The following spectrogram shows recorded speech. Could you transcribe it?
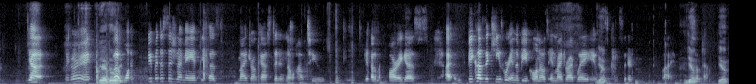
yeah, like all right. yeah, those. But one stupid decision I made because my drunk ass didn't know how to get out of my car, I guess. I, because the keys were in the vehicle and I was in my driveway, it was considered by. Yep. So. Yep,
